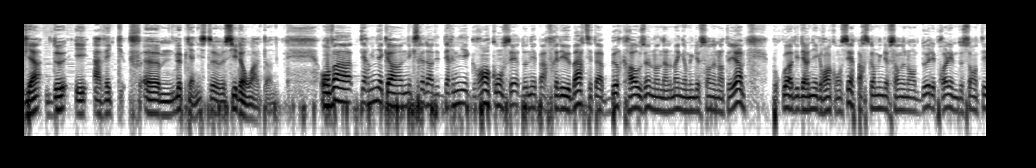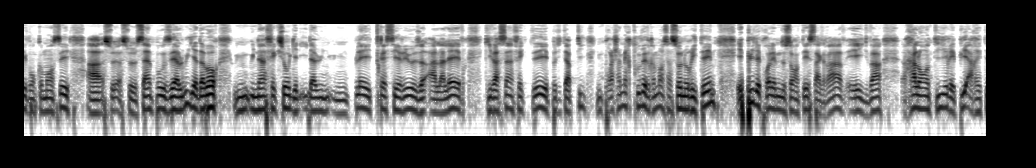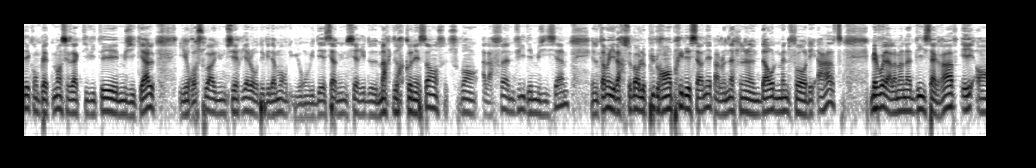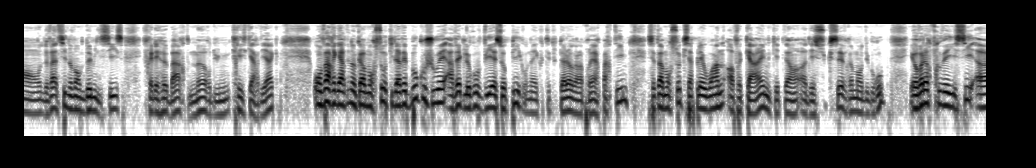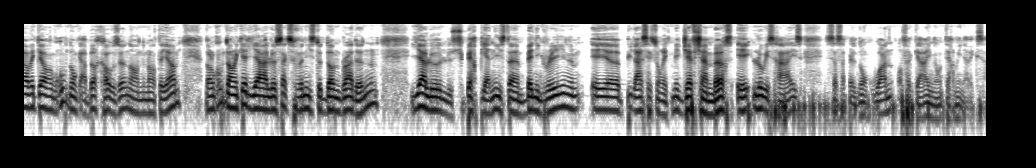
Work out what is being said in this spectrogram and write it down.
Bolivia de et avec euh, le pianiste Cedar Walton. On va terminer avec un extrait d'un des derniers grands concerts donnés par Freddy Hubbard. C'est à Burghausen en Allemagne en 1991. Pourquoi un des derniers grands concerts? Parce qu'en 1992, les problèmes de santé vont commencer à s'imposer à, lui. Il y a d'abord une, infection, il a une, une, plaie très sérieuse à la lèvre qui va s'infecter et petit à petit, il ne pourra jamais retrouver vraiment sa sonorité. Et puis les problèmes de santé s'aggravent et il va ralentir et puis arrêter complètement ses activités musicales. Il reçoit une série, alors évidemment, on lui décerne une série de marques de reconnaissance, souvent à la fin de vie des musiciens. Et notamment, il va recevoir le plus grand prix décerné par le National Endowment for the Arts. Mais voilà, la maladie s'aggrave et en, le 26 novembre 2006, Freddie Hubbard meurt d'une crise cardiaque. On va regarder donc un morceau qu'il avait beaucoup joué avec le groupe VSOP qu'on a écouté tout à l'heure dans la première partie. C'est un morceau qui s'appelait One of a Kind, qui était un, des succès vraiment du groupe. Et on va le retrouver ici avec un groupe donc à Burkhausen en 91, dans le groupe dans lequel il y a le saxophoniste Don Braden, il y a le, le super pianiste hein, Benny Green, et euh, puis la section rythmique Jeff Chambers et Louis Hayes. Ça s'appelle donc One of a Kind, et on termine avec ça.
